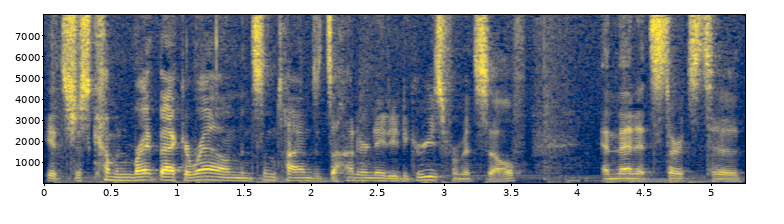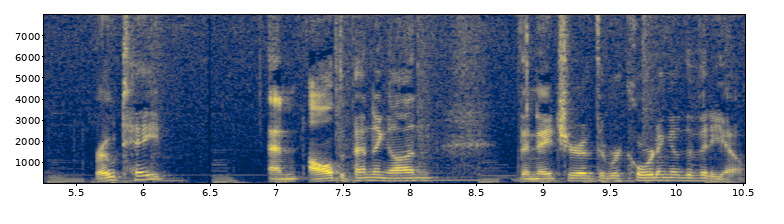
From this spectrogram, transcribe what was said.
it's just coming right back around, and sometimes it's 180 degrees from itself, and then it starts to rotate, and all depending on the nature of the recording of the video.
